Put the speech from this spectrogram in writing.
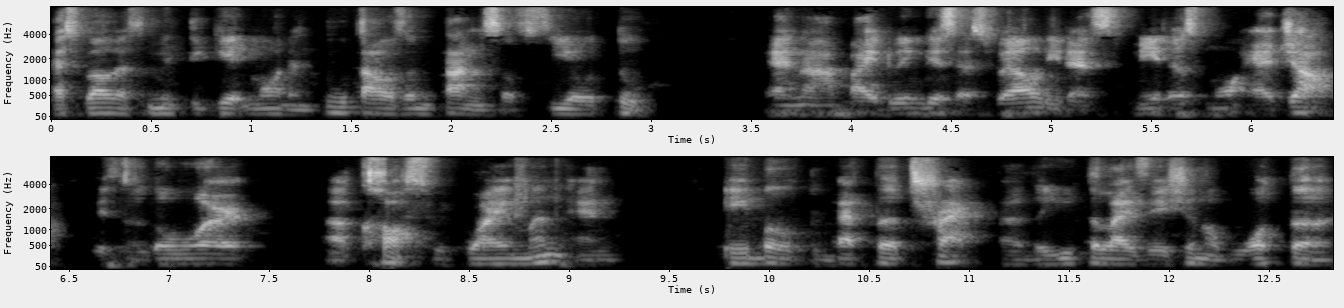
as well as mitigate more than 2,000 tons of CO2. And uh, by doing this as well, it has made us more agile with a lower uh, cost requirement and able to better track uh, the utilization of water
